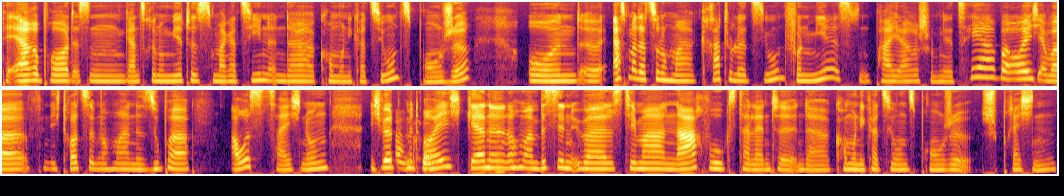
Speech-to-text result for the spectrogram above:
PR-Report ist ein ganz renommiertes Magazin in der Kommunikationsbranche. Und äh, erstmal dazu nochmal Gratulation von mir. Ist ein paar Jahre schon jetzt her bei euch, aber finde ich trotzdem nochmal eine super Auszeichnung. Ich würde mit euch gerne nochmal ein bisschen über das Thema Nachwuchstalente in der Kommunikationsbranche sprechen.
